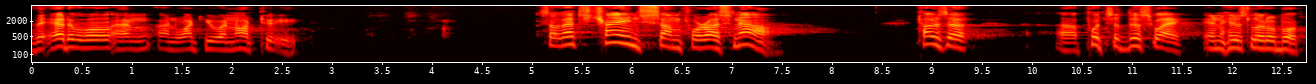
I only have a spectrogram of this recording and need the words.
the edible and, and what you are not to eat. So that's changed some for us now. Tozer uh, puts it this way in his little book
